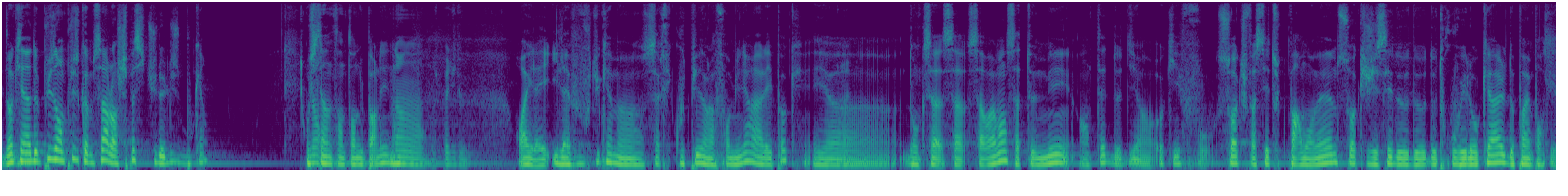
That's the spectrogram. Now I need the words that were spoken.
Et donc, il y en a de plus en plus comme ça. Alors, je sais pas si tu l'as lu ce bouquin. Ou si Non. t'en as entendu parler. Non, non, pas du tout. Ouais, il, a, il a foutu quand même un sacré coup de pied dans la fourmilière à l'époque. Et euh, donc ça, ça, ça vraiment, ça te met en tête de dire, ok, faut soit que je fasse les trucs par moi-même, soit que j'essaie de, de, de trouver local, de pas importer.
